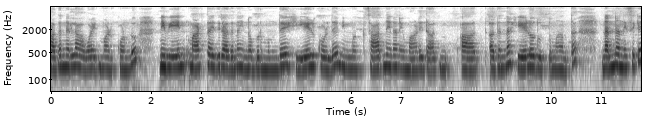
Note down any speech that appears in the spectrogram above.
ಅದನ್ನೆಲ್ಲ ಅವಾಯ್ಡ್ ಮಾಡಿಕೊಂಡು ನೀವೇನು ಮಾಡ್ತಾ ಇದ್ದೀರಾ ಅದನ್ನು ಇನ್ನೊಬ್ಬರ ಮುಂದೆ ಹೇಳ್ಕೊಳ್ದೆ ನಿಮ್ಮ ಸಾಧನೆನ ನೀವು ಮಾಡಿದಾದ ಅದನ್ನು ಹೇಳೋದು ಉತ್ತಮ ಅಂತ ನನ್ನ ಅನಿಸಿಕೆ.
